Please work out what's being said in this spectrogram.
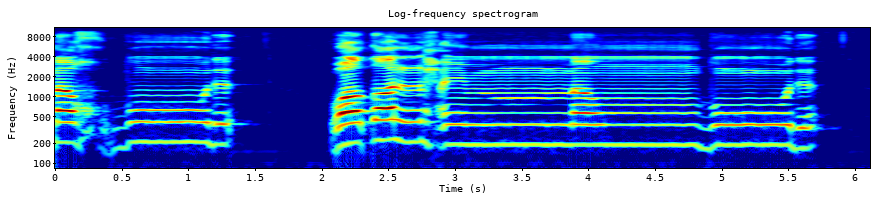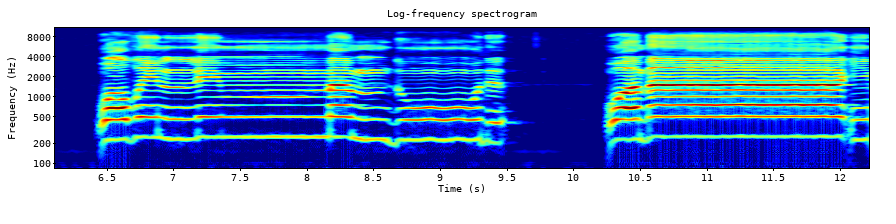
مخضود وطلح منضود وظل ممدود وماء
